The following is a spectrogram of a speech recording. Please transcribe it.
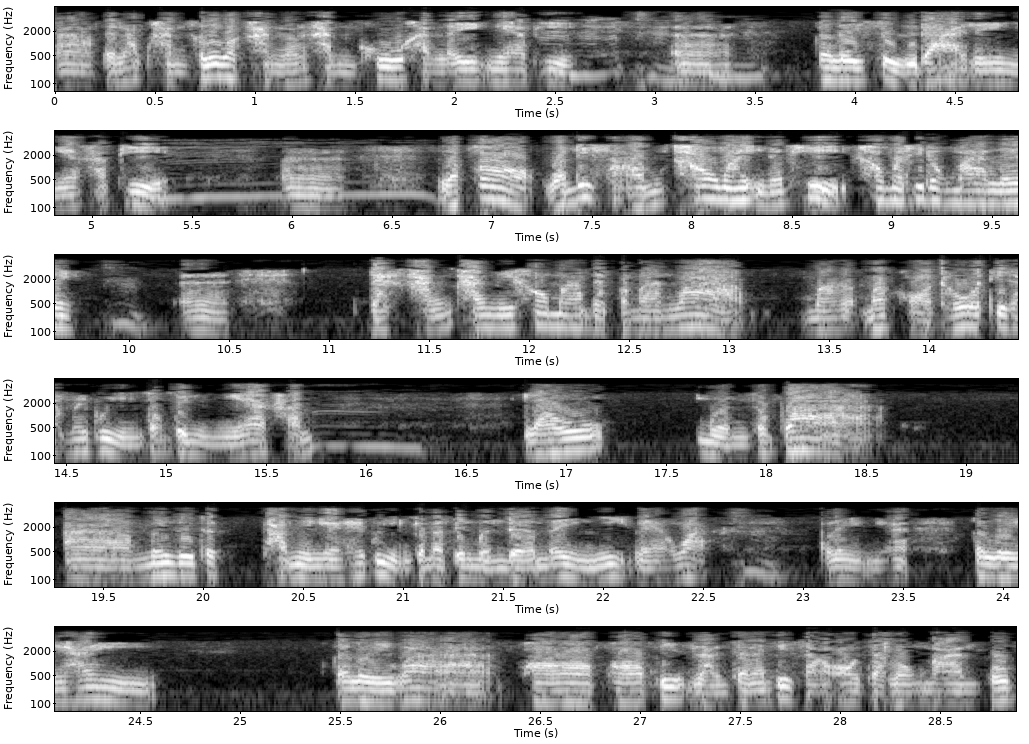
อ่า ไปรับขันเขาเรียกว่าขันขันคู่ขันอะไรอย่างเงี้ยพี่อ่ารับขันเอ่อก็เลยสื่อได้อะไรอย่างเงี้ยครับ พี่มเอ่อแล้วก็วันที่สามเข้ามาอีกนะพี่เข้ามาที่โรงพยาบาลเลยครับเออแต่ครั้งครั้งนี้เข้ามาแบบประมาณว่ามามาขอโทษที่ทำให้ผู้หญิงต้องเป็นอย่างเงี้ยครับอืมแล้วเหมือนกับว่า อ่า ไม่รู้จะ ทำยังไงให้ผู้หญิงกลับมาเป็นเหมือนเดิมได้อย่างนี้อีกแล้วว่าครับอะไรอย่างเงี้ยก็เลยให้ ก็เลยว่าพอพอพี่หลังจากนั้นพี่สาวออกจากโรงพยาบาลปุ๊บ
